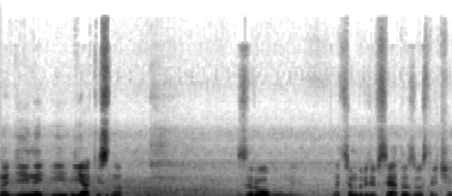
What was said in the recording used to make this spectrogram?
надійний і якісно зроблений. На цьому, друзі, все. До зустрічі.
